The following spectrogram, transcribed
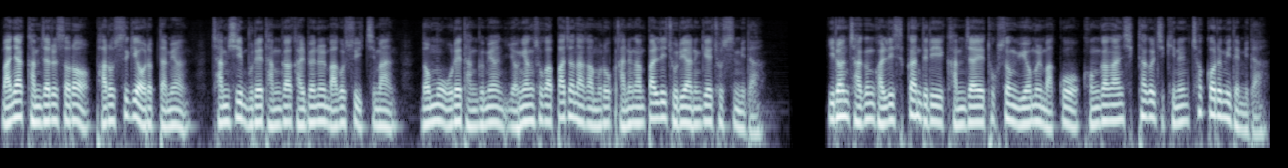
만약 감자를 썰어 바로 쓰기 어렵다면 잠시 물에 담가 갈변을 막을 수 있지만 너무 오래 담그면 영양소가 빠져나가므로 가능한 빨리 조리하는 게 좋습니다. 이런 작은 관리 습관들이 감자의 독성 위험을 막고 건강한 식탁을 지키는 첫걸음이 됩니다.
